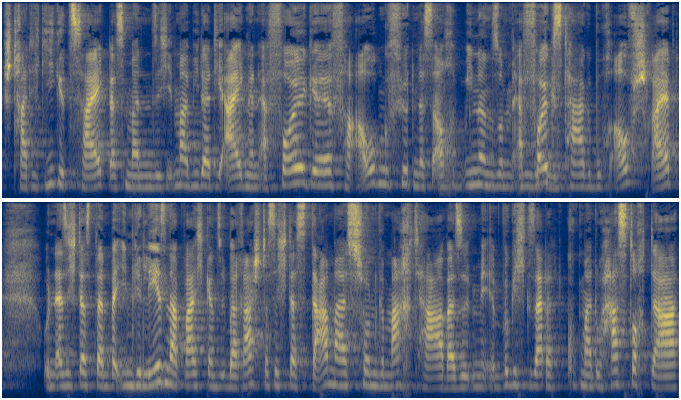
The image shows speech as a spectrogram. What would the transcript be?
Strategie gezeigt, dass man sich immer wieder die eigenen Erfolge vor Augen führt und das auch wie in so einem Erfolgstagebuch aufschreibt. Und als ich das dann bei ihm gelesen habe, war ich ganz überrascht, dass ich das damals schon gemacht habe. Also mir wirklich gesagt hat, guck mal, du hast doch da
